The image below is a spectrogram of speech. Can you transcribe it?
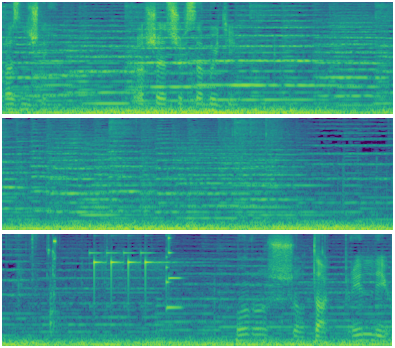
различных прошедших событий. Хорошо, так, прилив.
